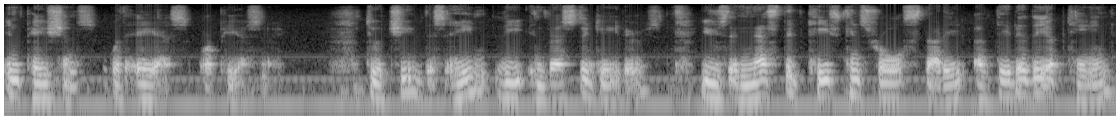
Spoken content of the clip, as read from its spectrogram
in patients with AS or PSA. To achieve this aim, the investigators used a nested case control study of data they obtained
